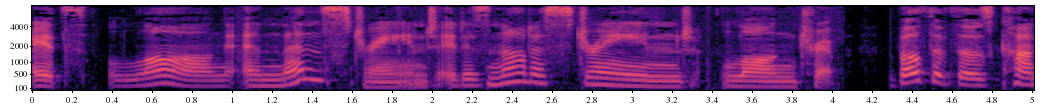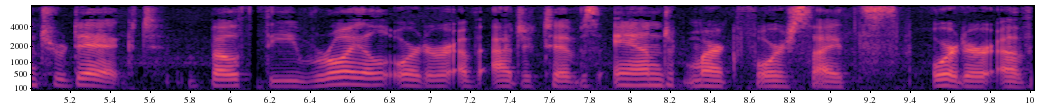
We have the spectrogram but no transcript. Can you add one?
It's long and then strange. It is not a strange, long trip. Both of those contradict both the royal order of adjectives and Mark Forsyth's order of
